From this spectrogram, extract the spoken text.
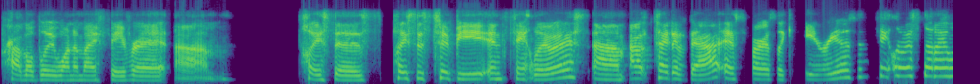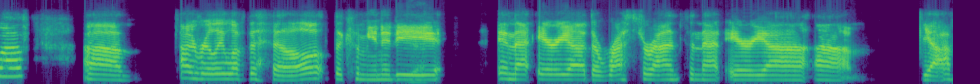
probably one of my favorite um, places places to be in St. Louis. Um, outside of that, as far as like areas in St. Louis that I love, um, I really love the Hill, the community yeah. in that area, the restaurants in that area. Um, yeah.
